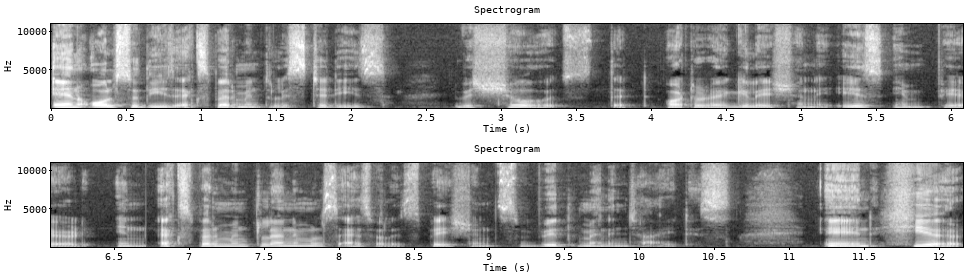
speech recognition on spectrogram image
and also these experimental studies which shows that autoregulation is impaired in experimental animals as well as patients with meningitis. And here,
